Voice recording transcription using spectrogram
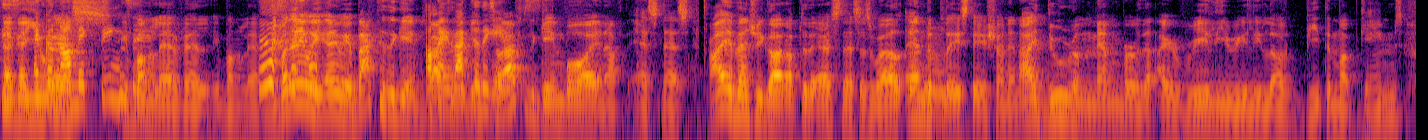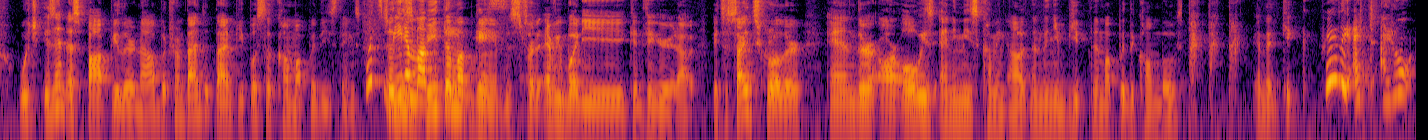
these taga-US, economic things. ibang eh. level, ibang level. But anyway, anyway, back to the games. Back Okay, to back the to the games. So after the Game Boy and after the SNES, I eventually got up to the SNES as well and Mm-hmm. the PlayStation. And I do remember that I really, really loved beat 'em up games, which isn't as popular now. But from time to time, people still come up with these things. What's so beat 'em up beat 'em up games? games, for everybody can figure it out. It's a side scroller, and there are always enemies coming out, and then you beat them up with the combos, pack, pack, pack, and then kick. Really, I, I don't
